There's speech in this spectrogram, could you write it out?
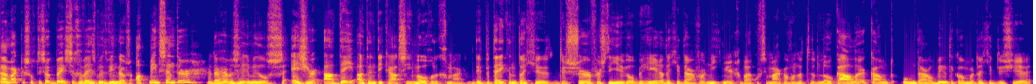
Nou, Microsoft is ook bezig geweest met Windows Admin Center. Daar hebben ze inmiddels Azure AD-authenticatie mogelijk gemaakt. Dit betekent dat je de servers die je wil beheren, dat je daarvoor niet meer gebruik hoeft te maken van het lokale account om daarop binnen te komen. Maar dat je dus je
